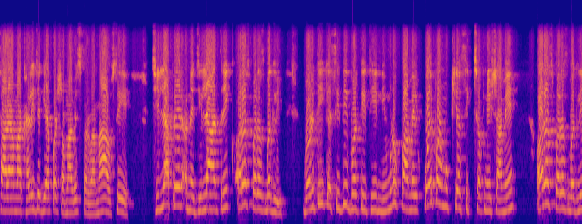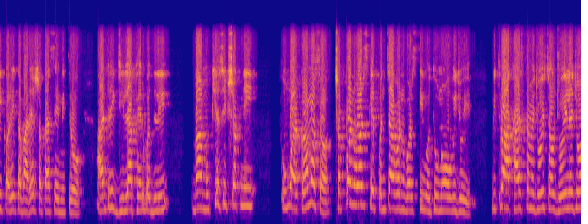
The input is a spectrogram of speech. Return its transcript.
શાળામાં ખાલી જગ્યા પર સમાવેશ કરવામાં આવશે. જિલ્લા ફેર અને જિલ્લા આંતરિક અરસપરસ બદલી, બઢતી કે સીધી ભરતીથી નિમણૂક પામેલ કોઈ પણ મુખ્ય શિક્ષકની સામે અરસપરસ બદલી કરી તમારે શકાશે મિત્રો. આંતરિક જિલ્લા ફેરબદલીમાં મુખ્ય શિક્ષકની ઉંમર ક્રમશઃ છપ્પન વર્ષ કે પંચાવન વર્ષથી વધુ ન હોવી જોઈએ. મિત્રો, આ ખાસ તમે જોઈ શકો જોઈ લેજો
